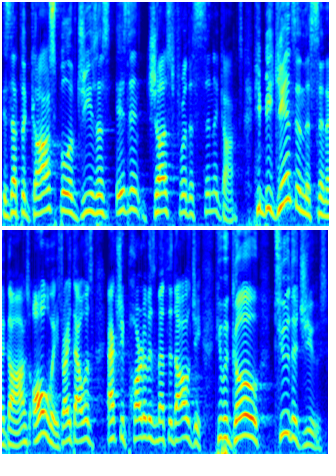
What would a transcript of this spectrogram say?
is that the gospel of Jesus isn't just for the synagogues. He begins in the synagogues always, right? That was actually part of his methodology. He would go to the Jews,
